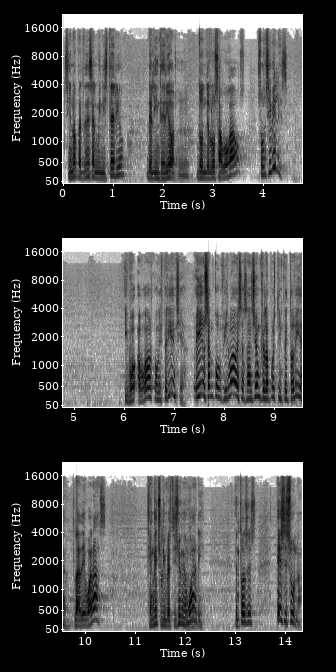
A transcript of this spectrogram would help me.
sino pertenece al Ministerio del Interior, donde los abogados son civiles. Y bo- abogados con experiencia. Ellos han confirmado esa sanción que le ha puesto Inspectoría, la de Huaraz, que han hecho la investigación en Huari. Entonces, esa es una.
